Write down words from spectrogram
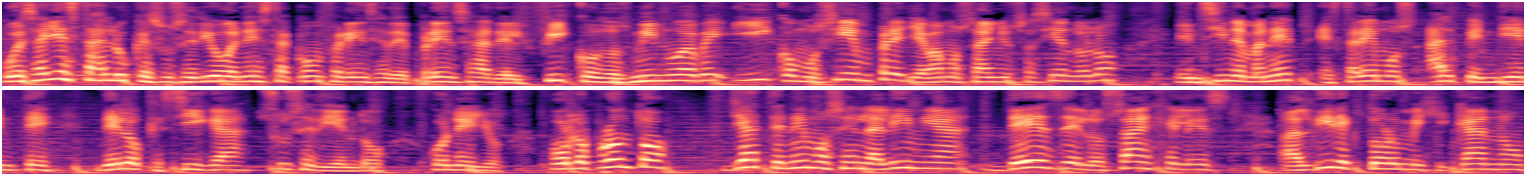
Pues ahí está lo que sucedió en esta conferencia de prensa del FICO 2009 y como siempre llevamos años haciéndolo, en Cinemanet estaremos al pendiente de lo que siga sucediendo con ello. Por lo pronto ya tenemos en la línea desde Los Ángeles al director mexicano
